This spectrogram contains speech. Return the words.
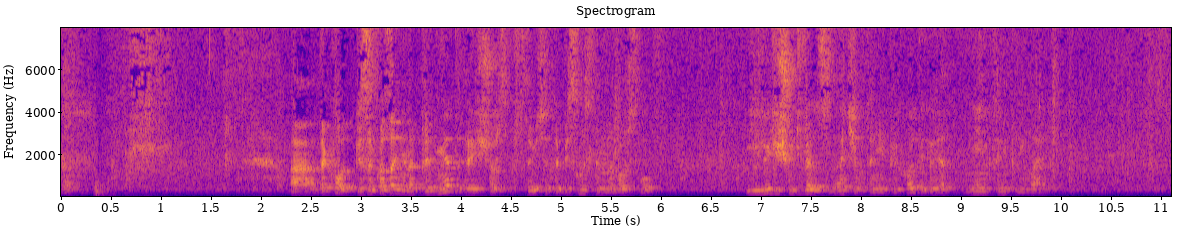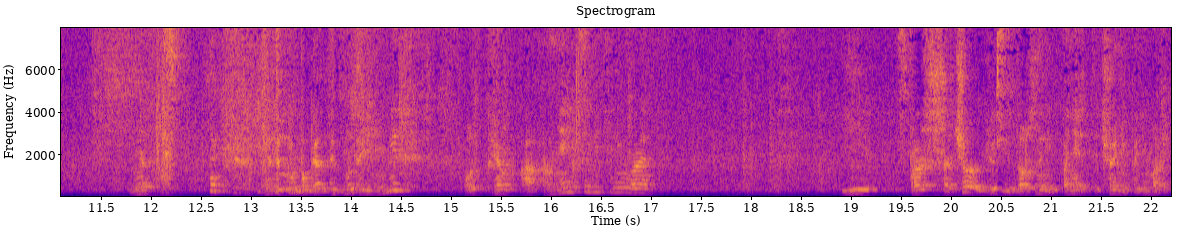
Да? А, так вот, без указания на предмет, я еще раз повторюсь, это бессмысленный набор слов. И люди еще удивляются, знаете, вот они приходят и говорят, меня никто не понимает. Нет, меня такой богатый внутренний мир, вот прям, а, а меня никто не понимает. И спрашиваешь, а что люди должны понять-то, что они понимают?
